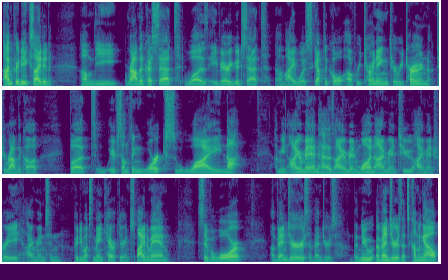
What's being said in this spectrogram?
I'm pretty excited. Um, the Ravnica set was a very good set. Um, I was skeptical of returning to return to Ravnica, but if something works, why not? I mean, Iron Man has Iron Man 1, Iron Man 2, Iron Man 3. Iron Man's in pretty much the main character in Spider Man, Civil War, Avengers, Avengers, the new Avengers that's coming out.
